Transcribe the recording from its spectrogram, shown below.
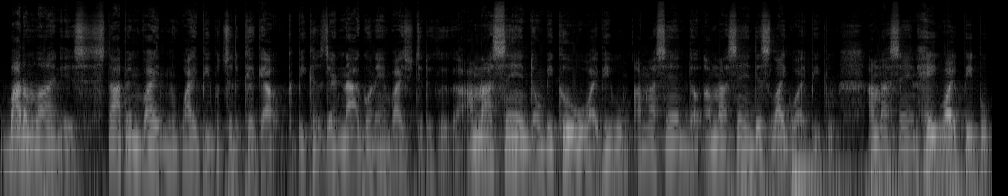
Bottom line is stop inviting white people to the cookout because they're not going to invite you to the cookout. I'm not saying don't be cool with white people. I'm not saying I'm not saying dislike white people. I'm not saying hate white people.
